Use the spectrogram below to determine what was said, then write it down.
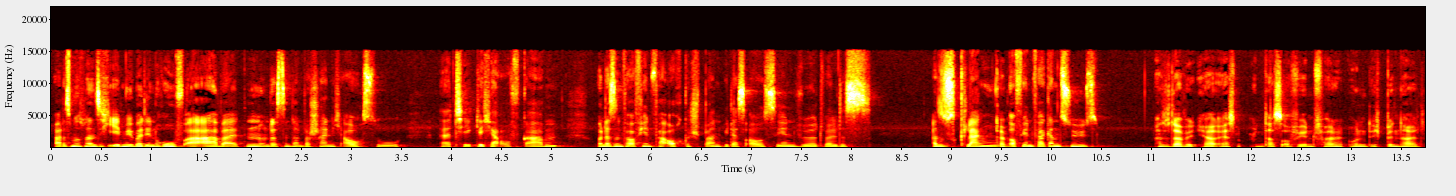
Aber das muss man sich eben über den Ruf erarbeiten. Und das sind dann wahrscheinlich auch so äh, tägliche Aufgaben. Und da sind wir auf jeden Fall auch gespannt, wie das aussehen wird, weil das also es klang da, auf jeden Fall ganz süß. Also da wird ja erst das auf jeden Fall. Und ich bin halt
